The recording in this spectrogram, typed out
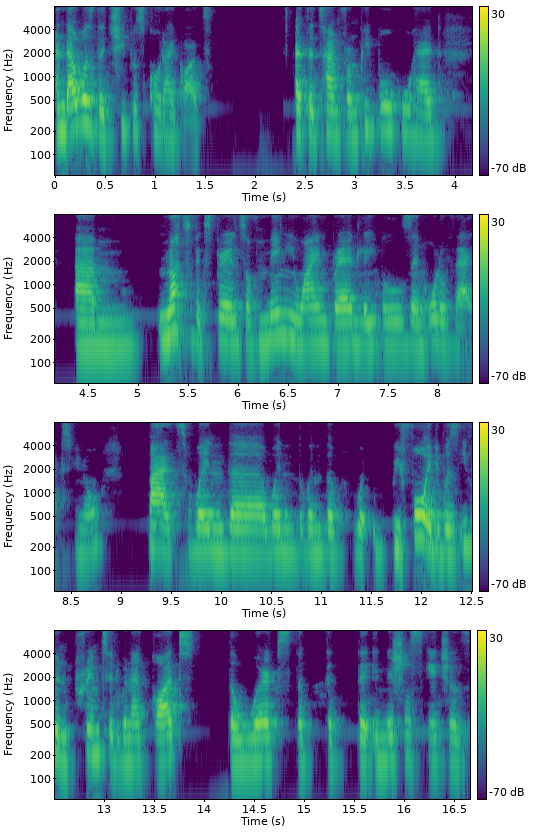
And that was the cheapest quote I got at the time from people who had um, lots of experience of many wine brand labels and all of that, you know. But when the when when the before it was even printed, when I got the works, the, the, the initial sketches,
